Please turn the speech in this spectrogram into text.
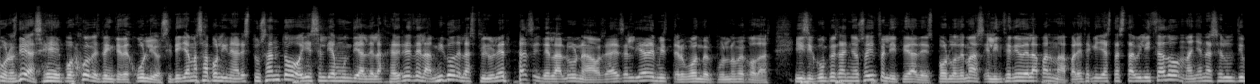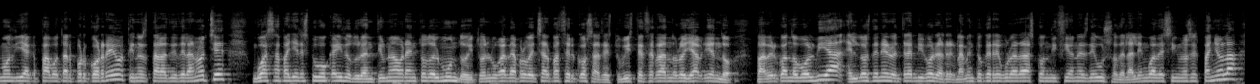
buenos días, eh, por jueves 20 de julio. Si te llamas Apolinar, es tu santo, hoy es el Día Mundial del Ajedrez del Amigo de las Piruletas y de la Luna. O sea, es el día de Mr. Wonderful, no me jodas. Y si cumples años hoy, felicidades. Por lo demás, el incendio de La Palma parece que ya está estabilizado. Mañana es el último día para votar por correo, tienes hasta las 10 de la noche. WhatsApp ayer estuvo caído durante una hora en todo el mundo y tú en lugar de aprovechar para hacer cosas, estuviste cerrándolo y abriendo para ver cuándo volvía. El 2 de enero entra en vigor el reglamento que regulará las condiciones de uso de la lengua de signos española.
